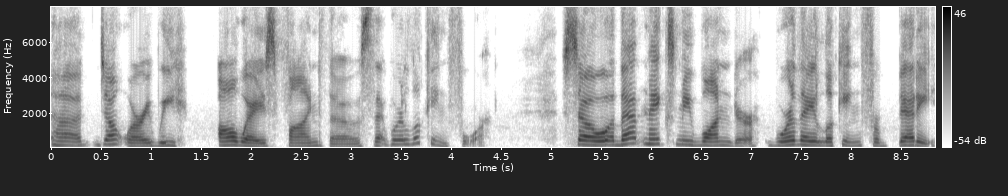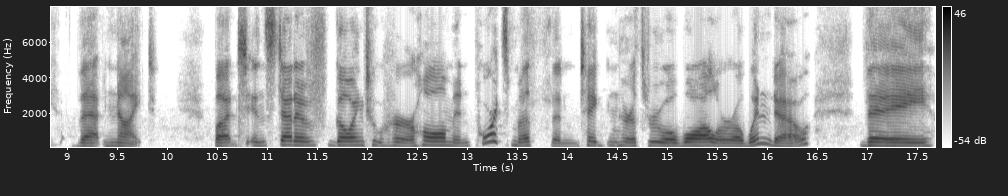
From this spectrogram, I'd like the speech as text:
uh, don't worry, we always find those that we're looking for. So that makes me wonder were they looking for Betty that night? But instead of going to her home in Portsmouth and taking her through a wall or a window, they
